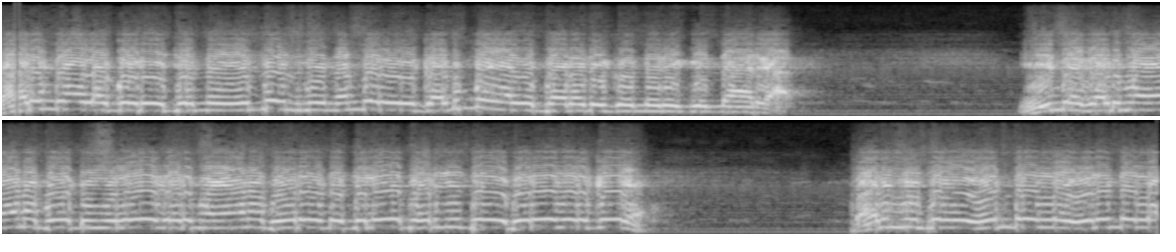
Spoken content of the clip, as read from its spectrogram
கருங்காலக்குடியை சேர்ந்த எஸ்எஸ்பி நண்பர்கள் கடுமையாக போராடி கொண்டிருக்கின்றார்கள். இந்த கடுமையான போட்டியிலே கடுமையான போராட்டத்திலே பரிசுத்தை பெறுவதற்கு பரிசுத்தை ஒன்றல்ல இரண்டல்ல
